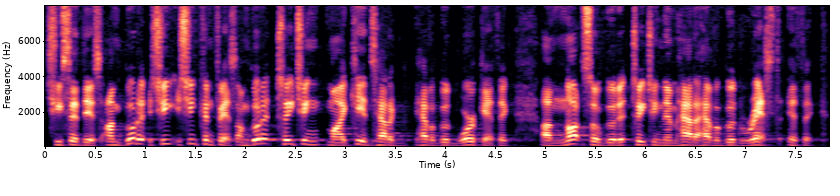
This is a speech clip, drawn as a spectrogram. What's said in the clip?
She said this I'm good at, she, she confessed, I'm good at teaching my kids how to have a good work ethic. I'm not so good at teaching them how to have a good rest ethic.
